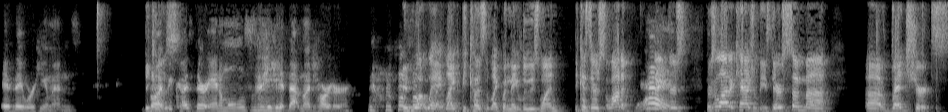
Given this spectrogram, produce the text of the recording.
if they were humans. But because because they're animals, they get that much harder. in what way? Like because like when they lose one? Because there's a lot of Yes. there's there's a lot of casualties. There's some uh, uh, red shirts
